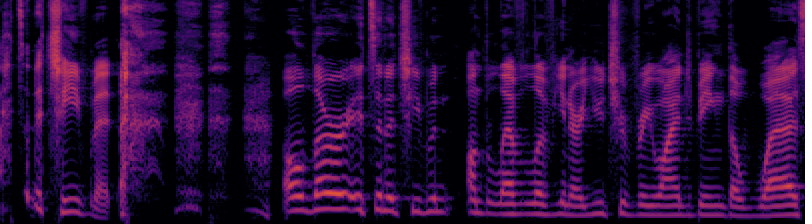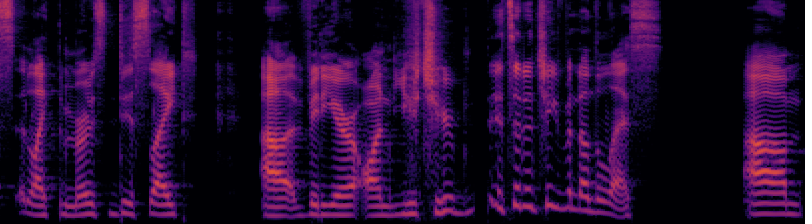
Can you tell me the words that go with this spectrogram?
that's an achievement. Although it's an achievement on the level of, you know, YouTube Rewind being the worst, like the most disliked uh, video on YouTube, it's an achievement nonetheless. Um,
